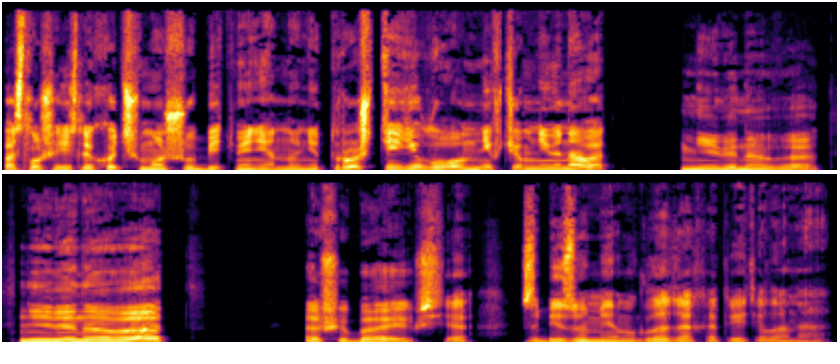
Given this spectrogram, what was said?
Послушай, если хочешь, можешь убить меня, но не трожьте его, он ни в чем не виноват. Не виноват? Не виноват? Ошибаешься, с безумием в глазах ответила она.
